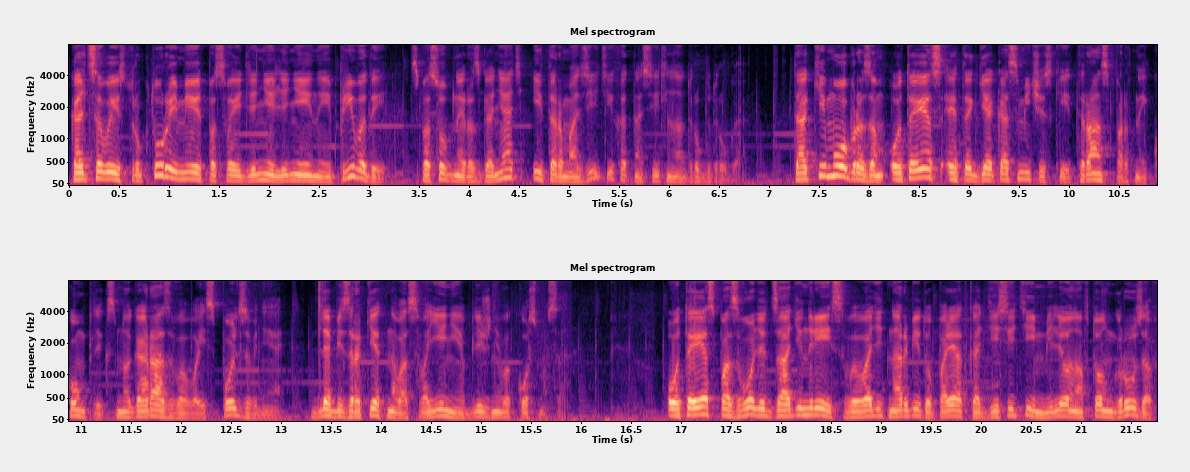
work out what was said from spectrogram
Кольцевые структуры имеют по своей длине линейные приводы, способные разгонять и тормозить их относительно друг друга. Таким образом, ОТС – это геокосмический транспортный комплекс многоразового использования для безракетного освоения ближнего космоса. ОТС позволит за один рейс выводить на орбиту порядка 10 миллионов тонн грузов,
